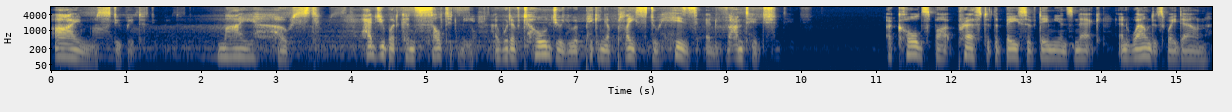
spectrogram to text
I'm stupid. My host. Had you but consulted me, I would have told you you were picking a place to his advantage. A cold spot pressed at the base of Damien's neck and wound its way down.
